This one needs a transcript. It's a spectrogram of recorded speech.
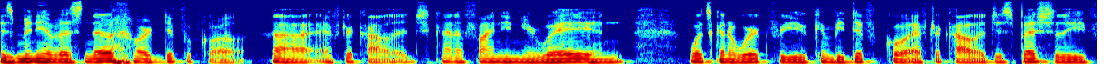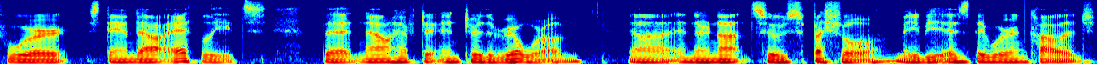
As many of us know, are difficult uh, after college. Kind of finding your way and what's going to work for you can be difficult after college, especially for standout athletes that now have to enter the real world uh, and they're not so special maybe as they were in college.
